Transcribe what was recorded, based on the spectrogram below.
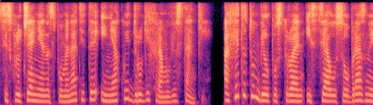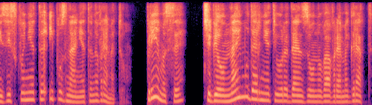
с изключение на споменатите и някои други храмови останки. Ахетатун бил построен изцяло съобразно изискванията и познанията на времето. Приема се, че бил най-модерният и уреден за онова време град,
